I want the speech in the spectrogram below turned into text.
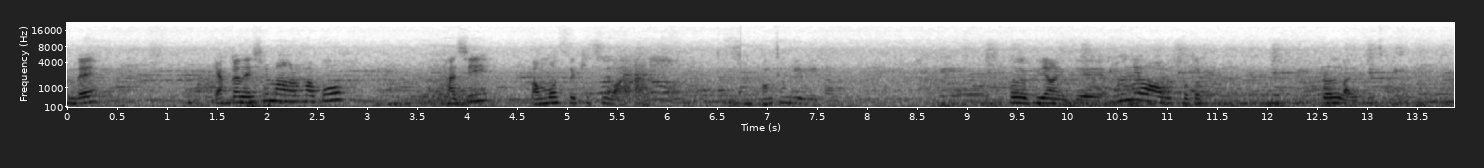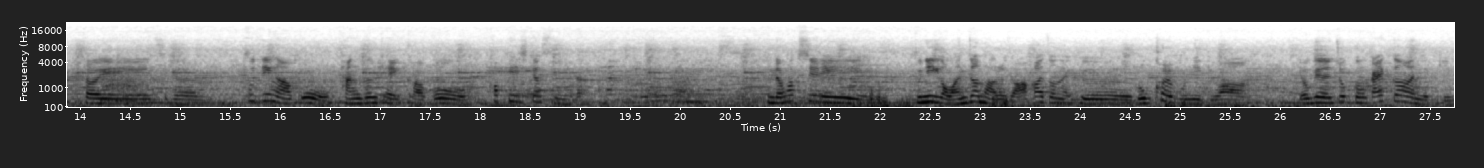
근데 약간의 실망을 하고 다시 맘모스 키친에 왔다. 왕창 기록이다 저는 그냥 이제 합리화하고 싶어서 그러는 거 아니지? 저희 지금 푸딩하고 당근 케이크하고 커피 시켰습니다. 근데 확실히 분위기가 완전 다르죠. 아까 전에 그 로컬 분위기와 여기는 조금 깔끔한 느낌.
